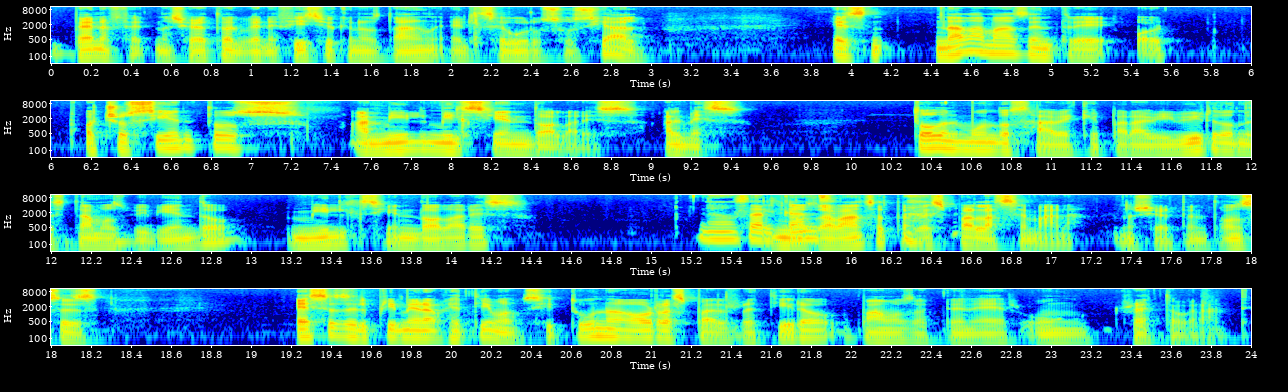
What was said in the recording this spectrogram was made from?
Benefit, ¿no es cierto? El beneficio que nos dan el Seguro Social, es nada más entre 800 a 1000, 1100 dólares al mes. Todo el mundo sabe que para vivir donde estamos viviendo, 1100 dólares nos, nos avanza tal vez para la semana, ¿no es cierto? Entonces, ese es el primer objetivo. Si tú no ahorras para el retiro, vamos a tener un reto grande.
